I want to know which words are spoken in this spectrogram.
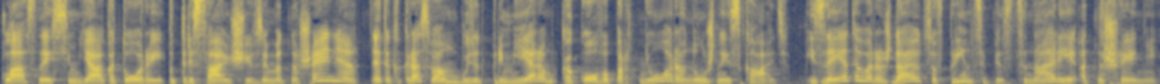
классная семья, которой потрясающие взаимоотношения, это как раз вам будет примером, какого партнера нужно искать. Из-за этого рождаются, в принципе, сценарии отношений.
